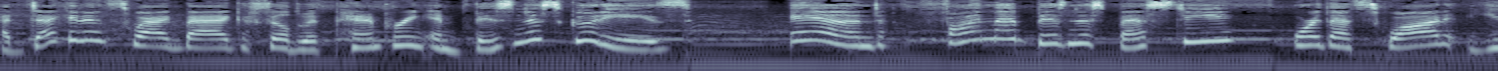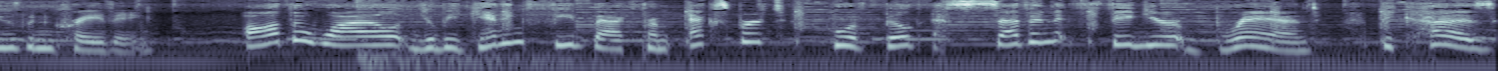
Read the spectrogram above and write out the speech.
a decadent swag bag filled with pampering and business goodies, and find that business bestie or that squad you've been craving. All the while, you'll be getting feedback from experts who have built a seven figure brand because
